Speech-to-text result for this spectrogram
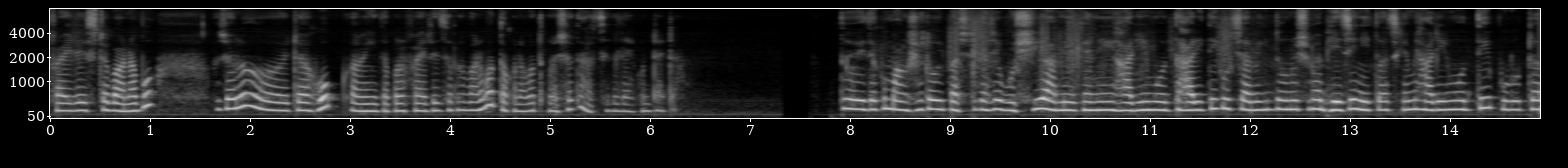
ফ্রাইড রাইসটা বানাবো। চলো এটা হোক, আমি তারপর ফ্রাইড রাইস যখন বানাবো, তখন আবার তোমার সাথে আসছি। তাহলে এখন টাটা। তো এই দেখো মাংসটা ওই পাশের কাছে বসিয়ে আমি এখানে হাঁড়ির মধ্যে, হাঁড়িতেই করছি। আমি কিন্তু অন্য সময় ভেজে নিই তো আজকে আমি হাঁড়ির মধ্যেই পুরোটা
